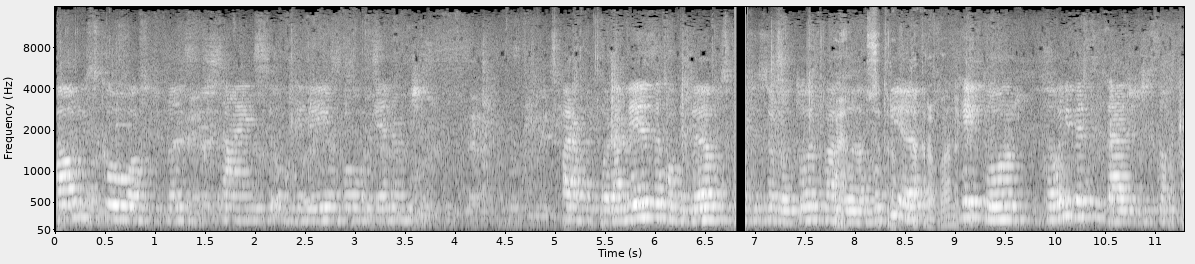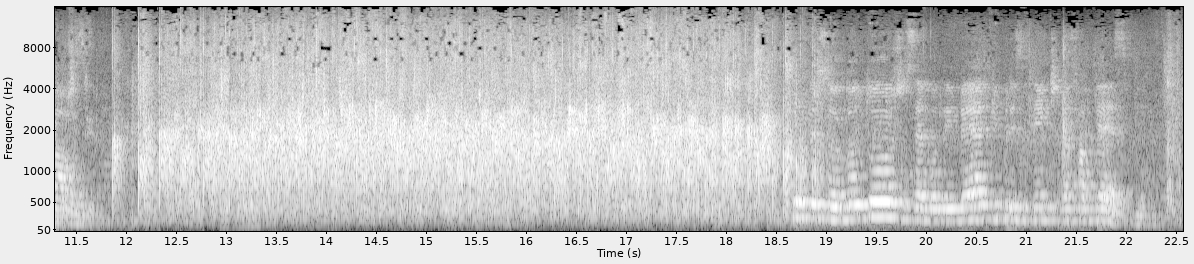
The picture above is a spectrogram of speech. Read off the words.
School of Advanced Science Renewable Energy. Para compor a mesa, convidamos o professor doutor Vagan Rupian, reitor da Universidade de São Paulo. Professor doutor José Goldenberg, presidente da FAPESP.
